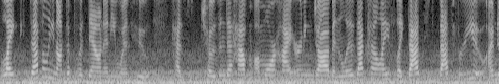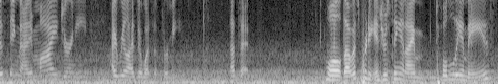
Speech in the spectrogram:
like definitely not to put down anyone who has chosen to have a more high earning job and live that kind of life. Like that's that's for you. I'm just saying that in my journey i realized it wasn't for me. That's it. Well that was pretty interesting and i'm totally amazed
